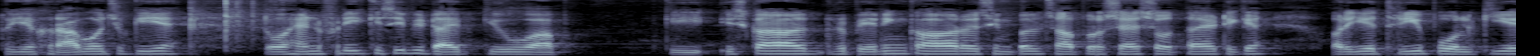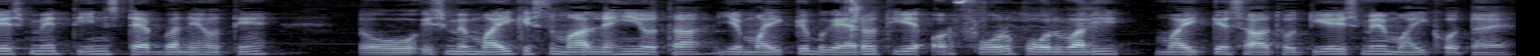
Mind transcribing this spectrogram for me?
तो ये ख़राब हो चुकी है। तो हैंड फ्री किसी भी टाइप की हो आप, कि इसका रिपेयरिंग का और सिंपल सा प्रोसेस होता है, ठीक है? और ये थ्री पोल की है, इसमें तीन स्टेप बने होते हैं। तो इसमें माइक इस्तेमाल नहीं होता, ये माइक के बगैर होती है और फोर पोल वाली माइक के साथ होती है, इसमें माइक होता है।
